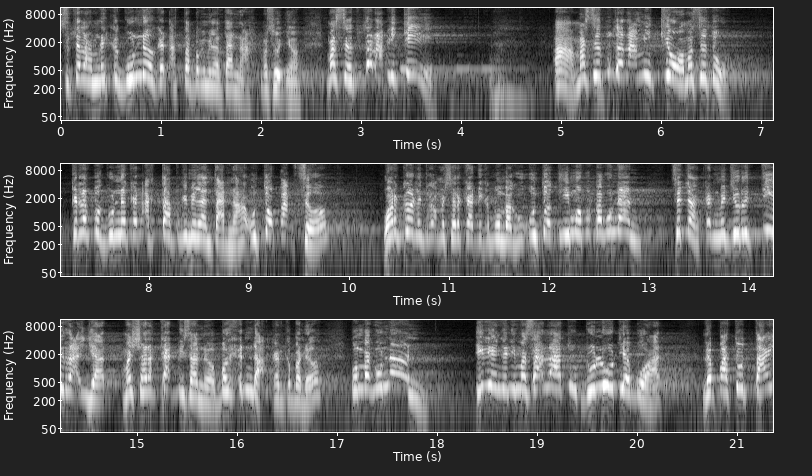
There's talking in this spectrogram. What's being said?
setelah mereka gunakan akta pengambilan tanah maksudnya, masa tu tak nak fikir. Ah, masa tu tak nak mikir masa tu. Kenapa gunakan akta pengambilan tanah untuk paksa warga dan juga masyarakat di Kampung Baru untuk terima pembangunan. Sedangkan majoriti rakyat, masyarakat di sana berhendakkan kepada pembangunan. Ini yang jadi masalah tu. Dulu dia buat, lepas tu tai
